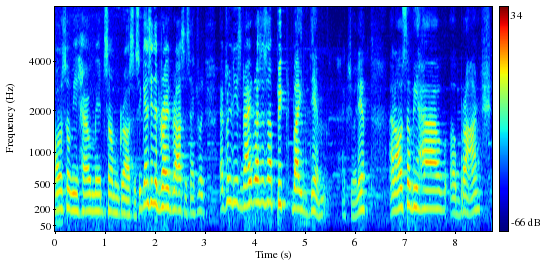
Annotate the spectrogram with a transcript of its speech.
also we have made some grasses you can see the dry grasses actually actually these dry grasses are picked by them actually and also we have a branch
